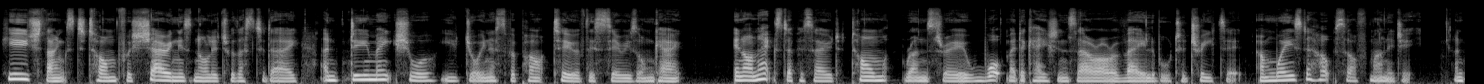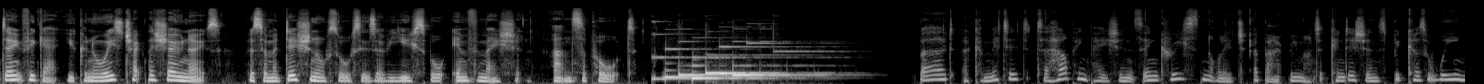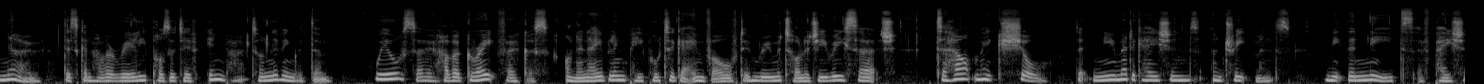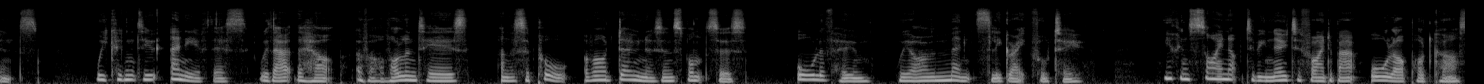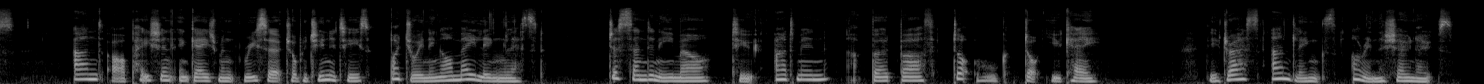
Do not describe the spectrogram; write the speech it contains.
Huge thanks to Tom for sharing his knowledge with us today, and do make sure you join us for part two of this series on gout. In our next episode, Tom runs through what medications there are available to treat it and ways to help self manage it. And don't forget, you can always check the show notes for some additional sources of useful information and support. Bird are committed to helping patients increase knowledge about rheumatic conditions because we know this can have a really positive impact on living with them. We also have a great focus on enabling people to get involved in rheumatology research to help make sure that new medications and treatments meet the needs of patients. We couldn't do any of this without the help of our volunteers and the support of our donors and sponsors, all of whom we are immensely grateful to. You can sign up to be notified about all our podcasts and our patient engagement research opportunities by joining our mailing list. Just send an email to admin at birdbath.org.uk. The address and links are in the show notes.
